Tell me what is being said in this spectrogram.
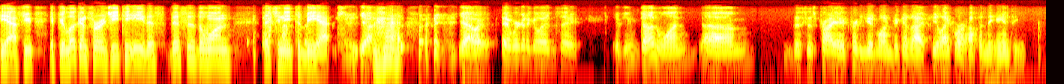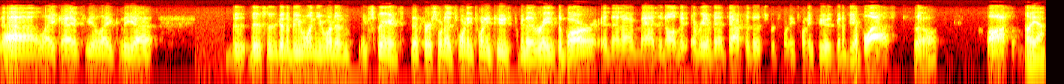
yeah, if you if you're looking for a GTE, this this is the one that you need to be at. yeah, yeah. And We're to go ahead and say if you've done one, um, this is probably a pretty good one because I feel like we're up in the ante. Uh, like I feel like the uh, th- this is going to be one you want to experience. The first one of 2022 is going to raise the bar, and then I imagine all the every event after this for 2022 is going to be a blast. So awesome. Oh yeah.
